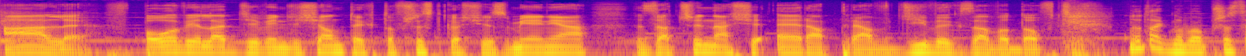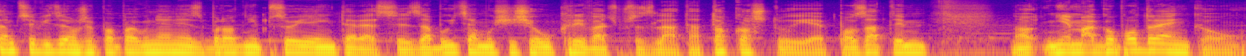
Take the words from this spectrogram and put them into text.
Ale w połowie lat 90. to wszystko się zmienia, zaczyna się era prawdziwych zawodowców. No tak, no bo przestępcy widzą, że popełnianie zbrodni psuje interesy. Zabójca musi się ukrywać przez lata. To kosztuje. Poza tym, no nie ma go pod ręką.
